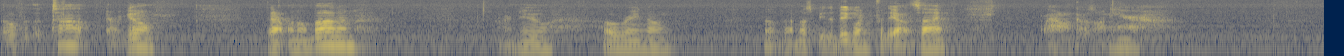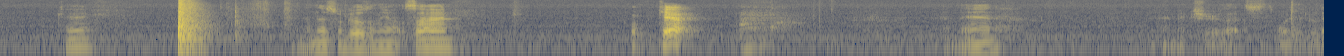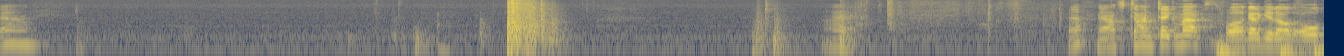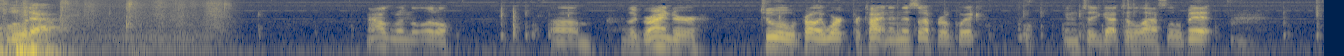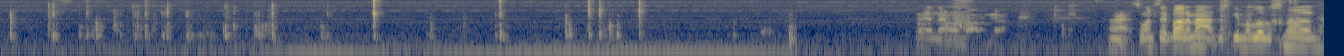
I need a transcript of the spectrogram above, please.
Over the top, there we go. That one on bottom. Our new O-ring on, oh, that must be the big one for the outside. That one goes on here. Okay. And then this one goes on the outside cap. And then and make sure that's the way they go down. Alright. Yeah, now it's time to take them out. Well, I got to get all the old fluid out. Now's when the little, um, the grinder tool would probably work for tightening this up real quick until you got to the last little bit. And that one bottomed out. Alright, so once they bottom out, just give them a little snug.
